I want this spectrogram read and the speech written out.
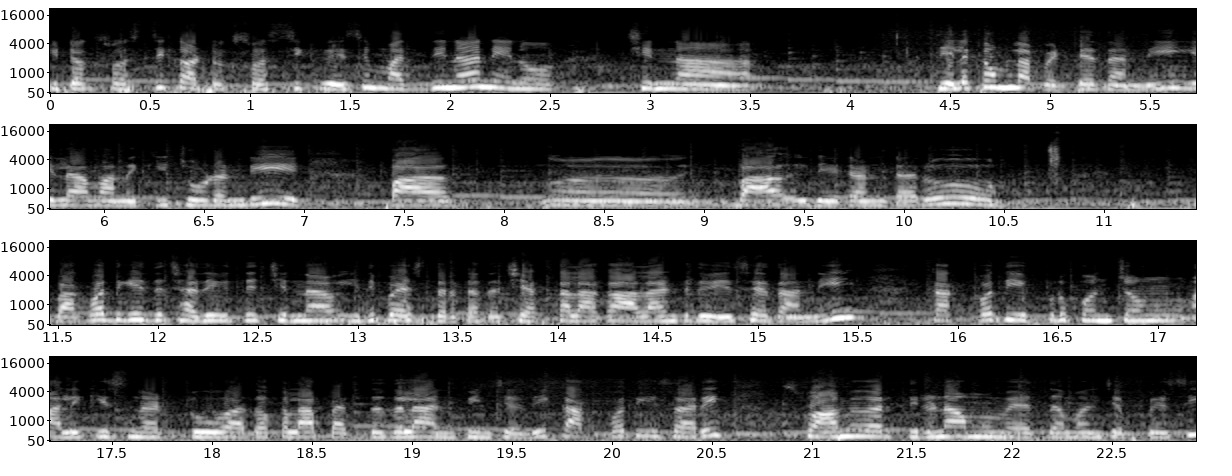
ఇటు ఒక స్వస్తిక్ అటు ఒక స్వస్తిక్ వేసి మధ్యన నేను చిన్న తిలకంలా పెట్టేదాన్ని. ఇలా మనకి చూడండి పా ఆ, బా ఇదేంటంటారు భగవద్గీత చదివితే చిన్న ఇది వేస్తారు కదా చెక్కలాగా అలాంటిది వేసేదాన్ని. కాకపోతే ఇప్పుడు కొంచెం అలికిసినట్టు అదొకలా పెద్దదిలా అనిపించేది. కాకపోతే ఈసారి స్వామివారి తిరునామం వేద్దామని చెప్పేసి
